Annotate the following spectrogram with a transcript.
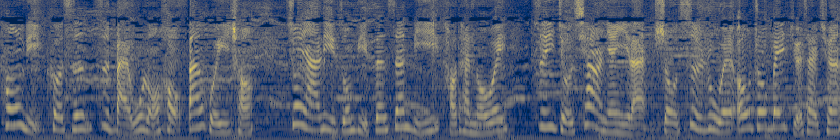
亨里克森自摆乌龙后扳回一城。匈牙利总比分三比一淘汰挪威，自一九七二年以来首次入围欧洲杯决赛圈。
